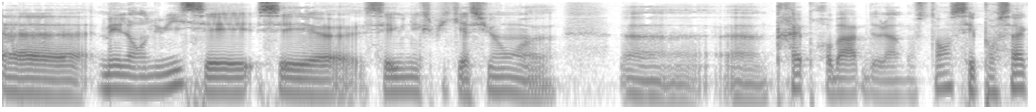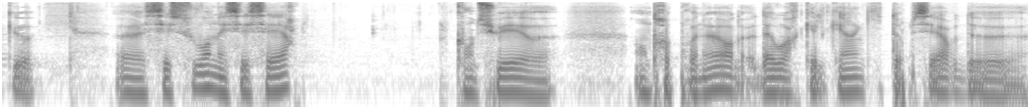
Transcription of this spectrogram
Euh, mais l'ennui, c'est une explication très probable de l'inconstance. C'est pour ça que c'est souvent nécessaire, quand tu es entrepreneur, d'avoir quelqu'un qui t'observe de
